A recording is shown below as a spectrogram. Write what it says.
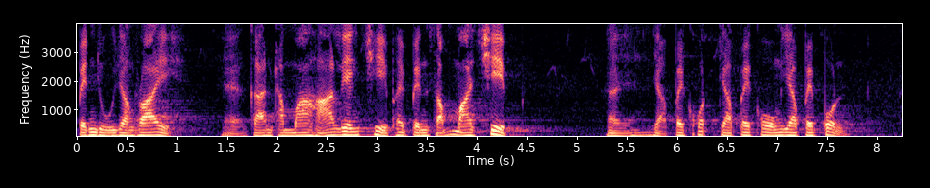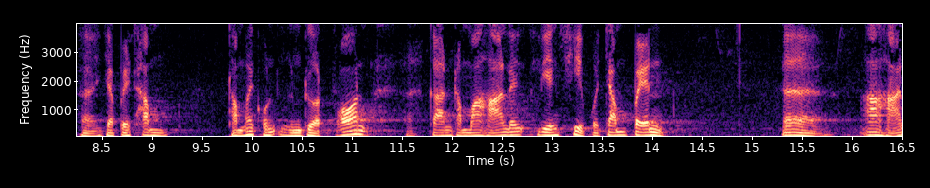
เป็นอยู่อย่างไร การทำมาหาเลี้ยงชีพให้เป็นสัมมาชีพ อย่าไปคด อย่าไปโกง อย่าไปป่น อย่าไปทำ ทำให้คนอื่นเดือดร้อน การทำมาหาเลี้ยงชีพก็จำเป็นอาหาร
